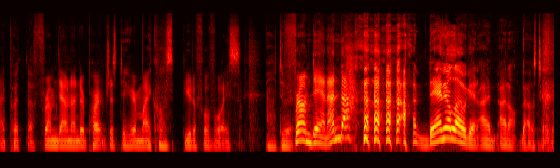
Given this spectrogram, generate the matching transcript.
I put the from down under part just to hear Michael's beautiful voice. oh, do it. From down under. Daniel Logan. I I don't. That was terrible,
